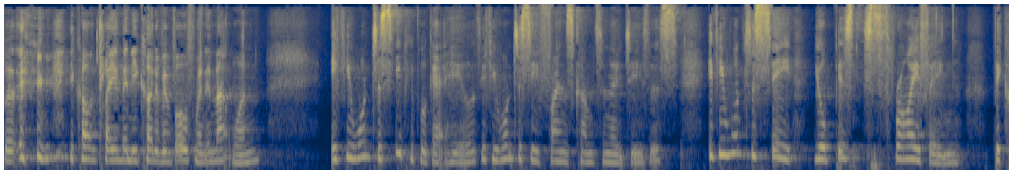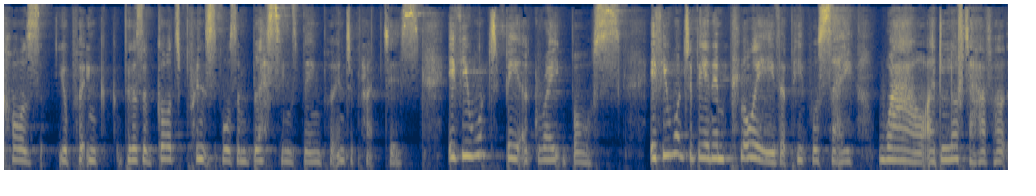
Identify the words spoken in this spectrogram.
but you can't claim any kind of involvement in that one. If you want to see people get healed, if you want to see friends come to know Jesus, if you want to see your business thriving because you're putting, because of God's principles and blessings being put into practice, if you want to be a great boss, if you want to be an employee that people say, wow, I'd love to have her,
